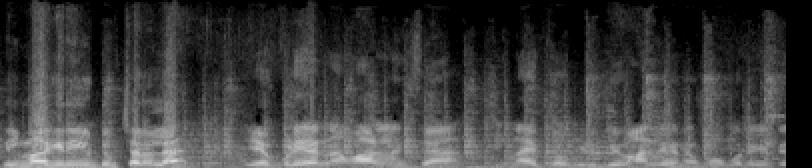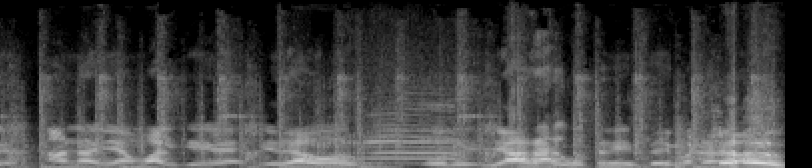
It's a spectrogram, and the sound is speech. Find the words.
இல்மாகிரி யூடியூப் சேனல்ல எப்படியோ நான் வாழ நினைச்சேன்? நான் இப்ப இப்படி போய் வாழ்ந்துக்கிறேன் போட்டுக்கிட்டு ஆனா என் வாழ்க்கையில ஏதாவது ஒரு- ஒரு யாராவது ஒருத்தர் செய்ய மாட்டாங்க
